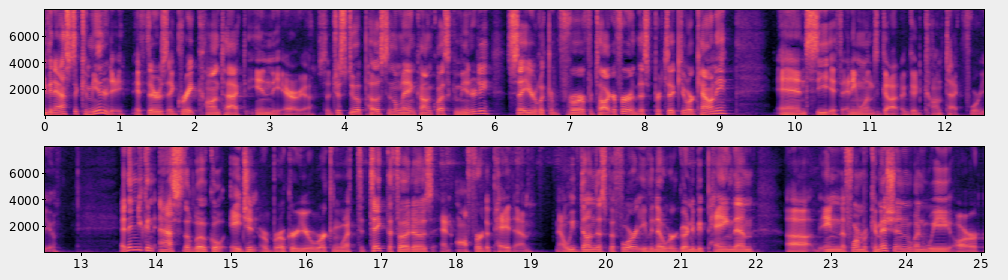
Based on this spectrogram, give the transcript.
You can ask the community if there's a great contact in the area. So just do a post in the land conquest community, say you're looking for a photographer in this particular county, and see if anyone's got a good contact for you. And then you can ask the local agent or broker you're working with to take the photos and offer to pay them. Now, we've done this before, even though we're going to be paying them uh, in the form of commission when we are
